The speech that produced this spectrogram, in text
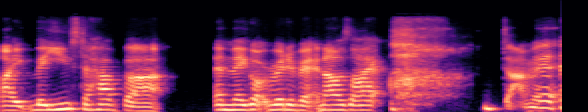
Like they used to have that and they got rid of it. And i was like oh, damn it.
